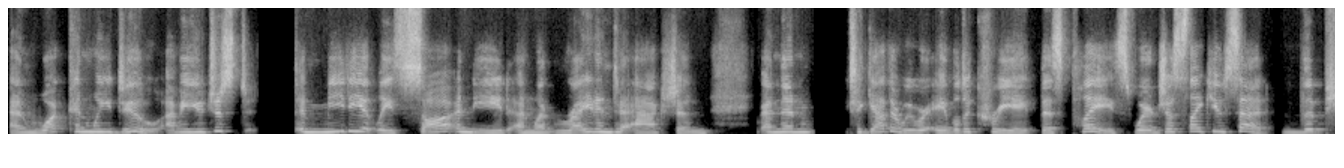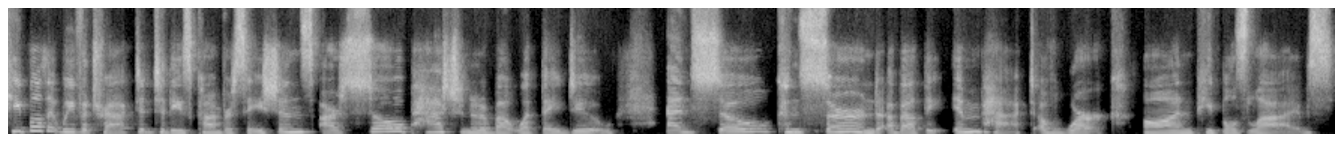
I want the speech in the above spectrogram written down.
And what can we do? I mean, you just immediately saw a need and went right into action. And then together we were able to create this place where just like you said the people that we've attracted to these conversations are so passionate about what they do and so concerned about the impact of work on people's lives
